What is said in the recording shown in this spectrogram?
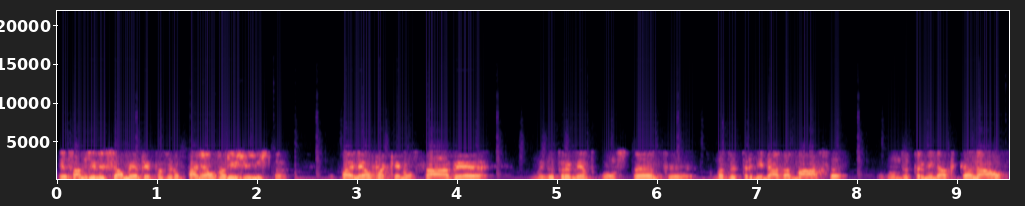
Pensámos inicialmente em fazer um painel varejista. O painel, para quem não sabe, é um monitoramento constante de uma determinada massa, ou de um determinado canal,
